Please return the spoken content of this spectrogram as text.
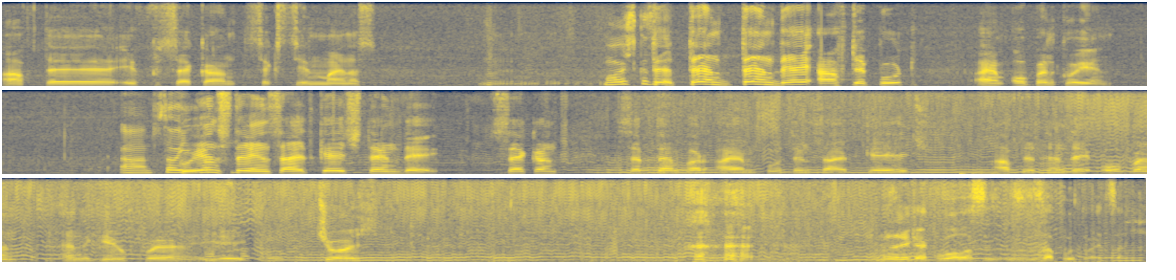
after if second 16 minus Можешь t- сказать? 10 10 day after put. I am open Queen. Um, so Queen you, stay inside cage 10 day. Second September I am put inside cage. After 10 day open and give uh, ей choice. Смотри, как волосы з- запутываются. Нет.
